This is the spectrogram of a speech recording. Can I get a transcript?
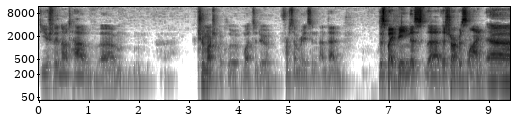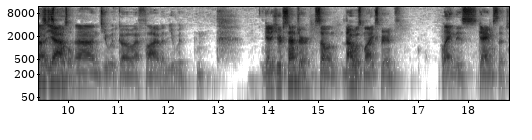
usually not have um, too much of a clue what to do for some reason, and then despite being this the the sharpest line. Uh, yeah, and you would go f5, and you would get a huge center. So that was my experience playing these games. That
